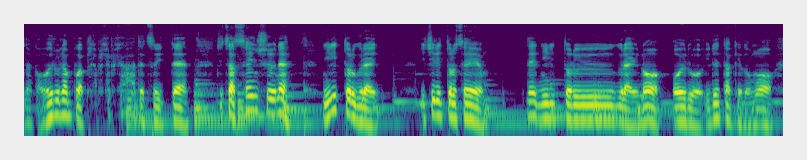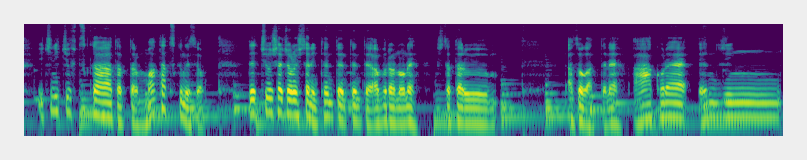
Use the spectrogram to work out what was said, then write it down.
なんかオイルランプがピカピカピカってついて実は先週ね2リットルぐらい1リットル1000円。で2リットルぐらいのオイルを入れたけども1日2日経ったらまたつくんですよ。で駐車場の下に点々点々油のね滴る跡があってねああこれエンジン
